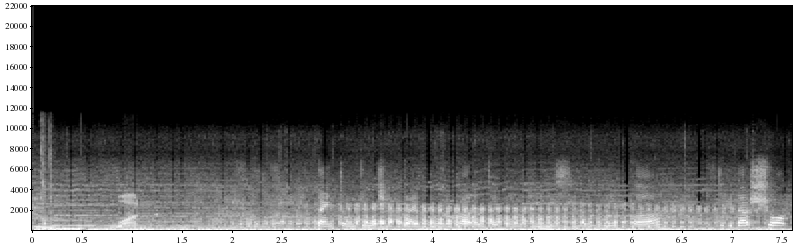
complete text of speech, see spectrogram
Two, one. Tá, então entendi. Tá, então tá tem que dar choque.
